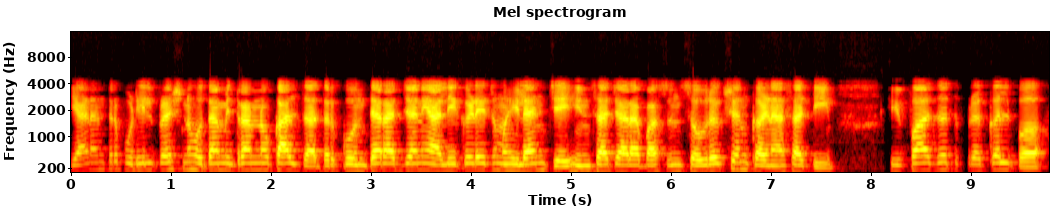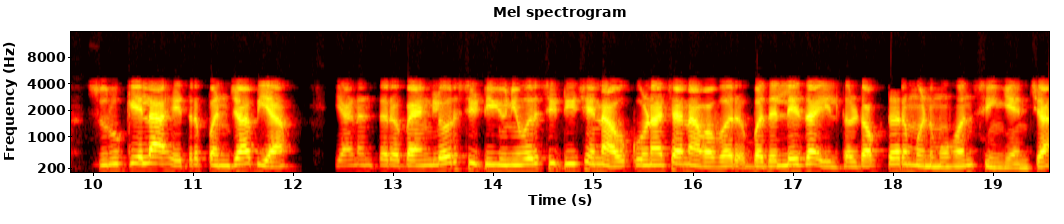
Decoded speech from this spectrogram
यानंतर पुढील प्रश्न होता मित्रांनो कालचा. तर कोणत्या राज्याने अलीकडेच महिलांचे हिंसाचारापासून संरक्षण करण्यासाठी हिफाजत प्रकल्प सुरू केला आहे. तर पंजाब या यानंतर बँगलोर सिटी युनिव्हर्सिटीचे नाव कोणाच्या नावावर बदलले जाईल? तर डॉक्टर मनमोहन सिंग यांच्या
